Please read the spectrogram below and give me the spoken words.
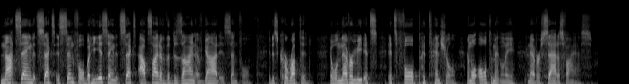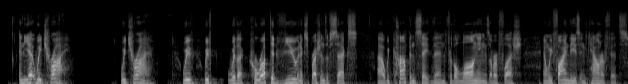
not saying that sex is sinful, but he is saying that sex outside of the design of God is sinful. It is corrupted. It will never meet its, its full potential and will ultimately never satisfy us. And yet we try. We try. We've, we've with a corrupted view and expressions of sex, uh, we compensate then for the longings of our flesh, and we find these in counterfeits.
